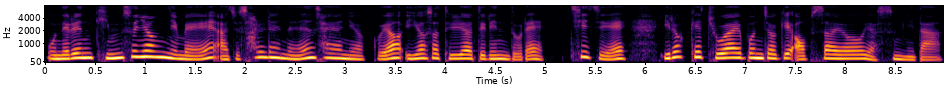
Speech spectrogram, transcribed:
오늘은 김순영님의 아주 설레는 사연이었고요. 이어서 들려드린 노래 치즈의 이렇게 좋아해 본 적이 없어요 였습니다.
